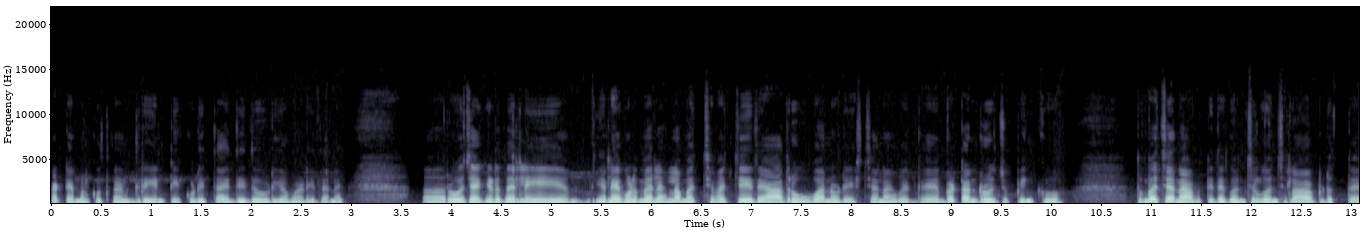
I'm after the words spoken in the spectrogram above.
ಕಟ್ಟೆ ಮೇಲೆ ಕೂತ್ಕೊಂಡು ಗ್ರೀನ್ ಟೀ ಕುಡಿತಾ ಇದ್ದಿದ್ದು ವಿಡಿಯೋ ಮಾಡಿದ್ದಾನೆ. ರೋಜಾ ಗಿಡದಲ್ಲಿ ಎಲೆಗಳ ಮೇಲೆ ಎಲ್ಲ ಮಚ್ಚೆ ಮಚ್ಚೆ ಇದೆ. ಆದರೂ ಹೂವು ನೋಡಿ ಎಷ್ಟು ಚೆನ್ನಾಗಿ ಬಂದಿದೆ. Button rose, pink. ತುಂಬ ಚೆನ್ನಾಗಿ ಬಿಟ್ಟಿದೆ. ಗೊಂಚಲು ಗೊಂಚಲಾಗಿ ಬಿಡುತ್ತೆ.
